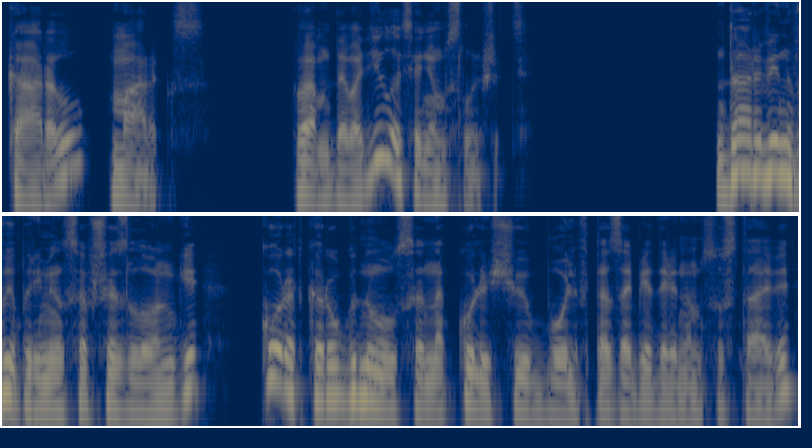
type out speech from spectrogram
Карл Маркс. Вам доводилось о нем слышать? Дарвин выпрямился в шезлонге, коротко ругнулся на колющую боль в тазобедренном суставе,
